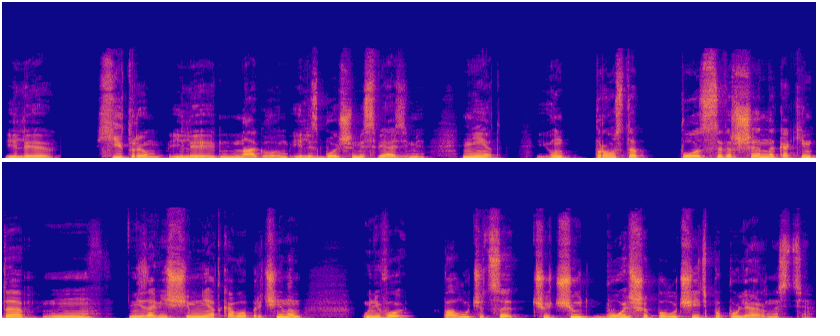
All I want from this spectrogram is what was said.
или хитрым, или наглым, или с большими связями. Нет, он просто по совершенно каким-то независящим ни от кого причинам у него получится чуть-чуть больше получить популярности.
